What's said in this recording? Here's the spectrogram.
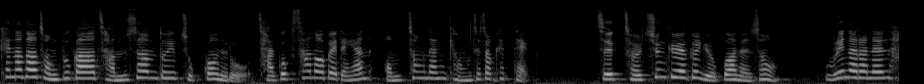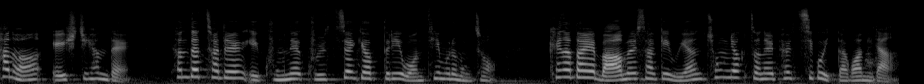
캐나다 정부가 잠수함 도입 조건으로 자국 산업에 대한 엄청난 경제적 혜택, 즉 절충 교역을 요구하면서 우리나라는 한화, HG현대, 현대차 등 이 국내 굴제 기업들이 원팀으로 뭉쳐 캐나다의 마음을 사기 위한 총력전을 펼치고 있다고 합니다.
